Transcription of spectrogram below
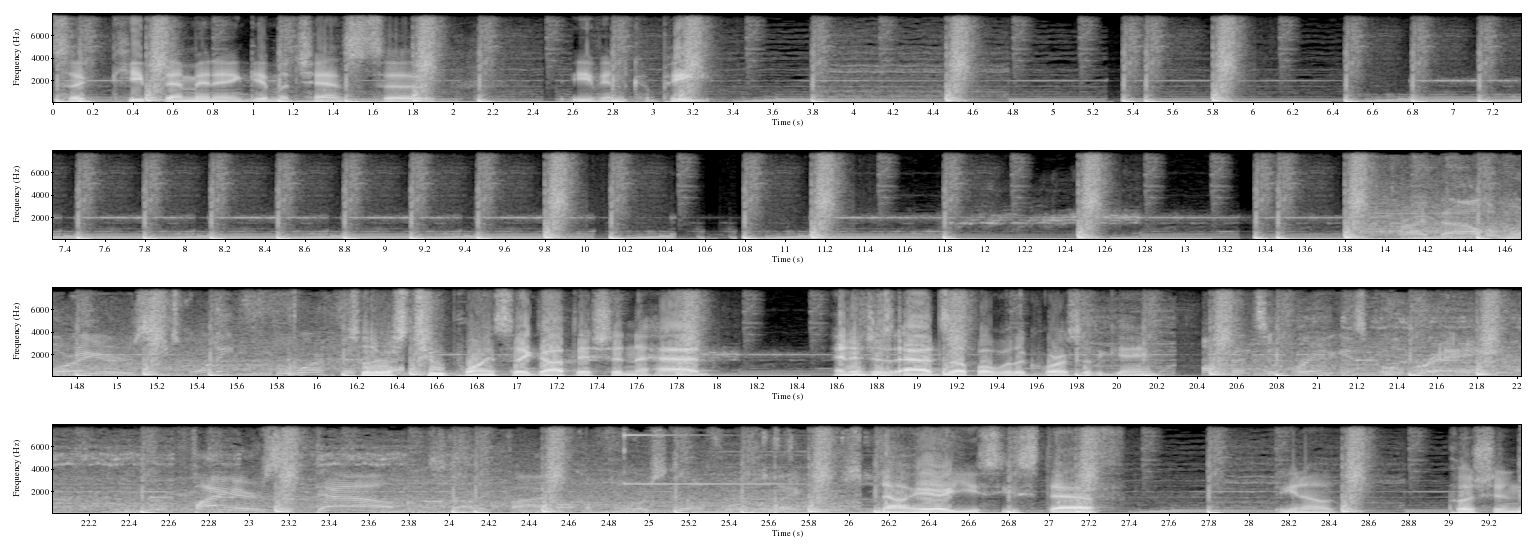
to keep them in it and give them a chance to even compete. Right now, the Warriors 24th. So there's two points they got they shouldn't have had, and it just adds up over the course of the game. Offensive rating is Oubre. Fires it down. Starting five on the floor still for the Lakers. Now here you see Steph, you know, pushing,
